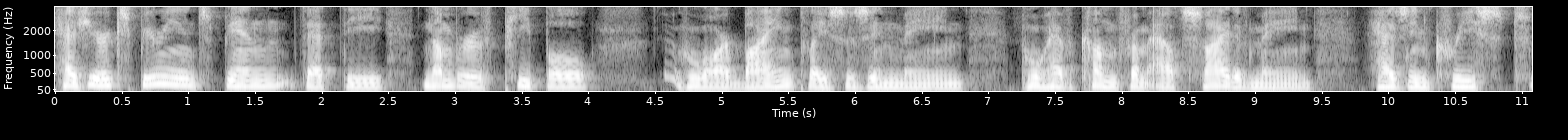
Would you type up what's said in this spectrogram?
Has your experience been that the number of people who are buying places in Maine who have come from outside of Maine has increased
